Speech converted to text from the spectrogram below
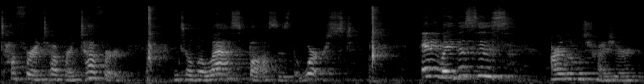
tougher and tougher and tougher until the last boss is the worst. Anyway, this is our little treasure.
